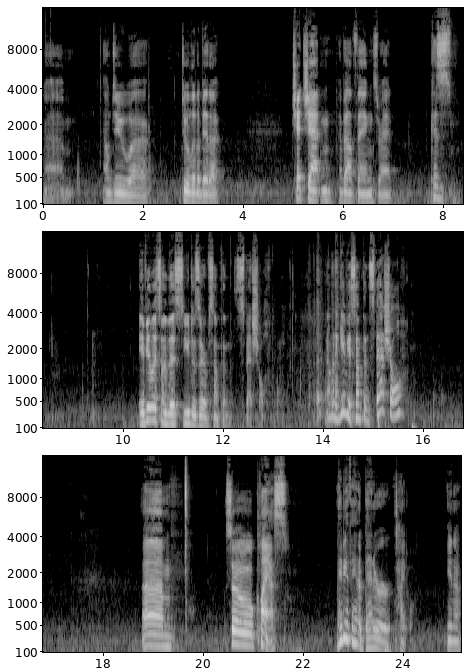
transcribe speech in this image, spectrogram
Um, I'll do uh, do a little bit of chit chatting about things, right? Because if you listen to this, you deserve something special. And I'm going to give you something special. Um, so class. Maybe if they had a better title, you know.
